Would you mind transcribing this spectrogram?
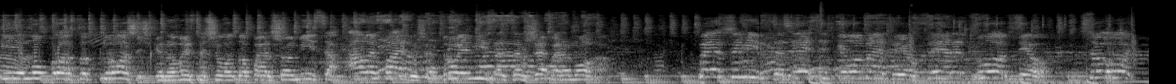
І ну просто трошечки не вистачило до першого місця, але байдуже, друге місце це вже перемога. Перше місце 10 кілометрів серед хлопців. Сьогодні.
